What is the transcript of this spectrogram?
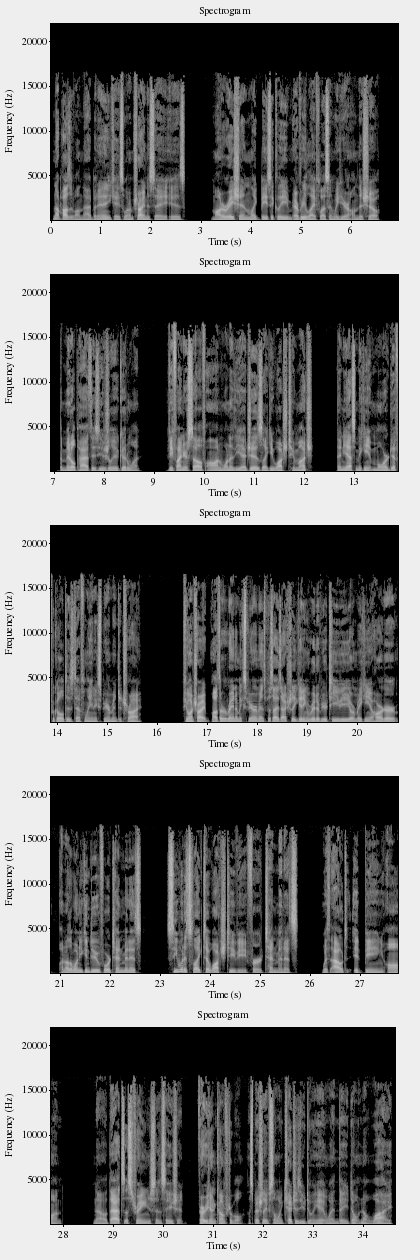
I'm not positive on that, but in any case, what I'm trying to say is moderation, like basically every life lesson we hear on this show. The middle path is usually a good one. If you find yourself on one of the edges, like you watch too much, then yes, making it more difficult is definitely an experiment to try. If you want to try other random experiments besides actually getting rid of your TV or making it harder, another one you can do for 10 minutes See what it's like to watch TV for 10 minutes without it being on. Now, that's a strange sensation, very uncomfortable, especially if someone catches you doing it when they don't know why.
